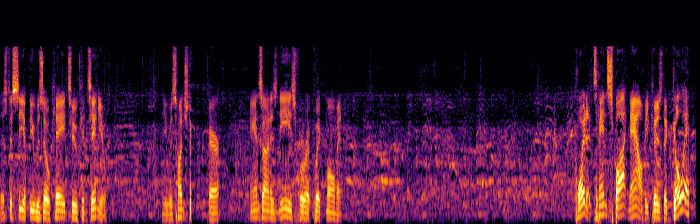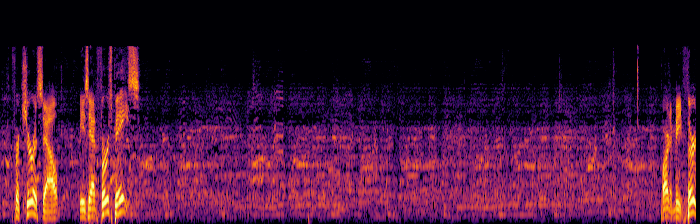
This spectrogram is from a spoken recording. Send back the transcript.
just to see if he was okay to continue. He was hunched there, hands on his knees for a quick moment. Quite a tense spot now because the go ahead for Curacao is at first base. Pardon me, third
